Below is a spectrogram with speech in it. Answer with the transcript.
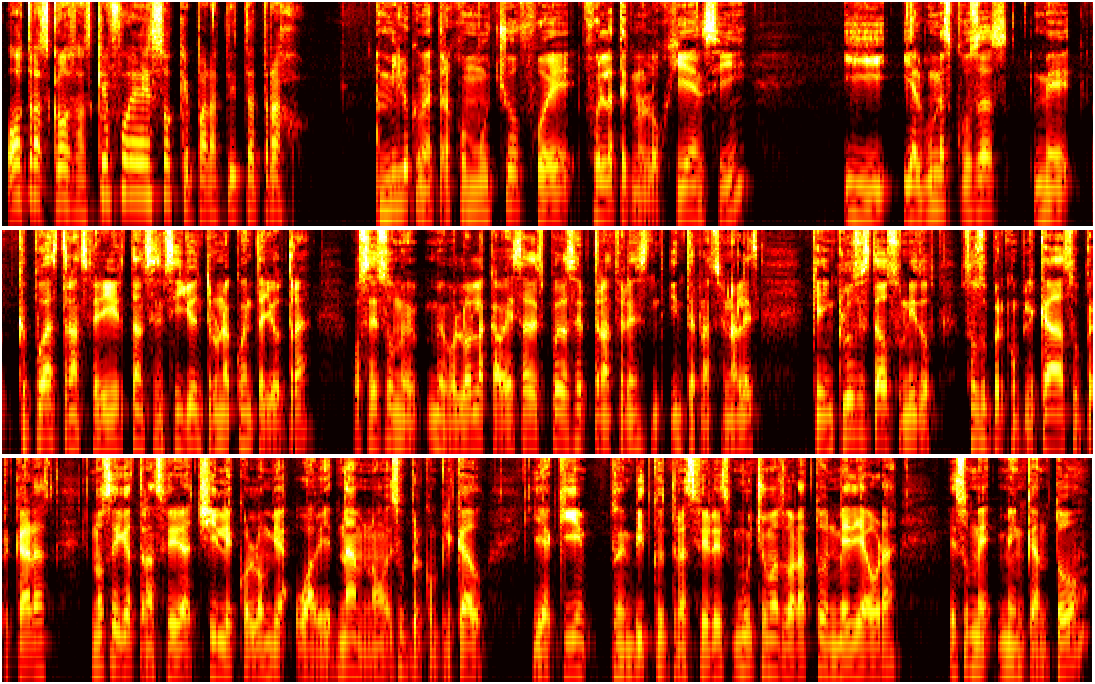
otras cosas. ¿Qué fue eso que para ti te atrajo? A mí lo que me atrajo mucho fue, fue la tecnología en sí y, y algunas cosas me, que puedas transferir tan sencillo entre una cuenta y otra. O sea, eso me, me voló la cabeza después de hacer transferencias internacionales que incluso Estados Unidos son súper complicadas, súper caras. No se llega a transferir a Chile, Colombia o a Vietnam, ¿no? Es súper complicado. Y aquí pues, en Bitcoin transfieres mucho más barato en media hora. Eso me, me encantó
